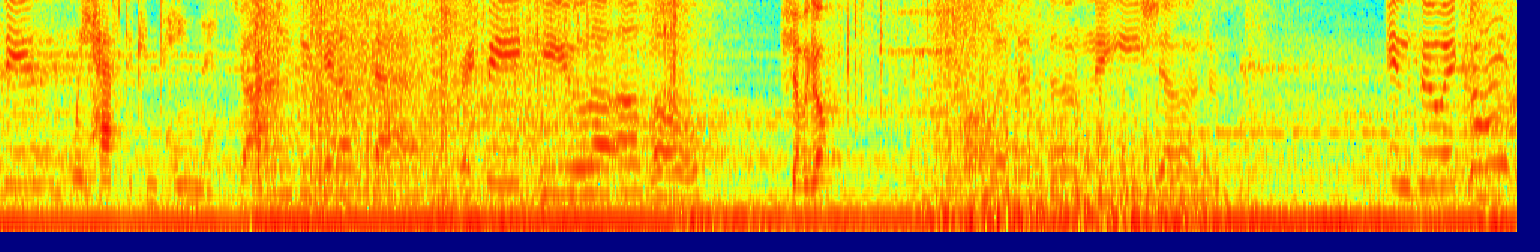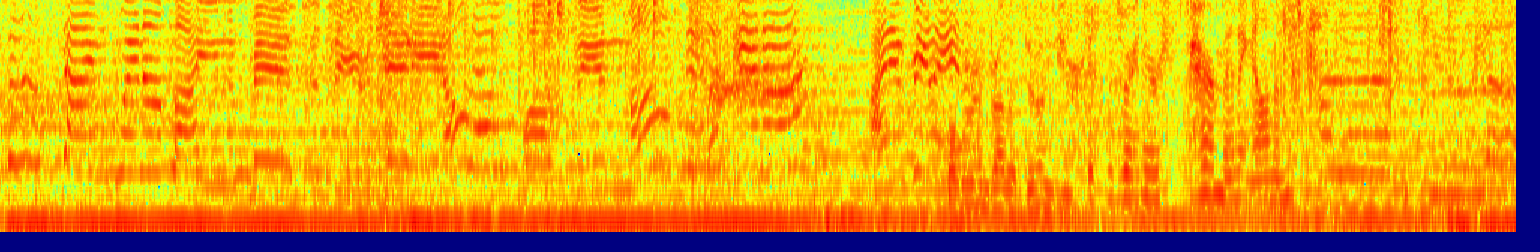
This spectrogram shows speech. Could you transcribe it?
still We have to contain this. trying to get up that great big hill of hope Shall we go? What were Umbrella doing here? This is where they're experimenting on him. a little.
